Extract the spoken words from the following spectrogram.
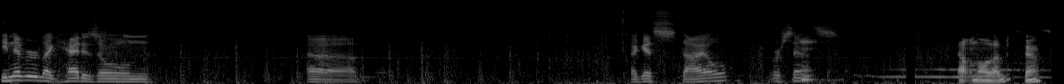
He never like had his own. Uh, I guess style or sense. I don't know. That makes sense.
